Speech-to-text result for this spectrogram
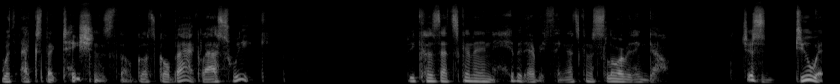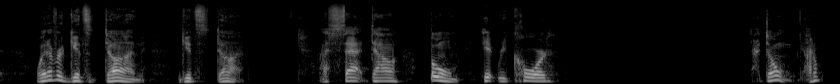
with expectations, though. Let's go back last week because that's going to inhibit everything. That's going to slow everything down. Just do it. Whatever gets done, gets done. I sat down, boom, hit record. I don't I don't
